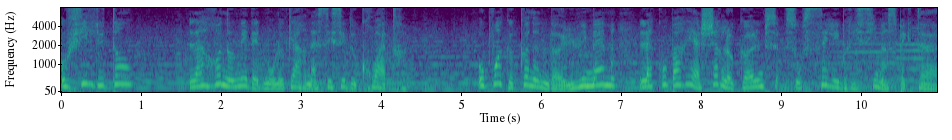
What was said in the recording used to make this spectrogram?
Au fil du temps, la renommée d'Edmond Locard n'a cessé de croître, au point que Conan Doyle lui-même l'a comparé à Sherlock Holmes, son célébrissime inspecteur.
